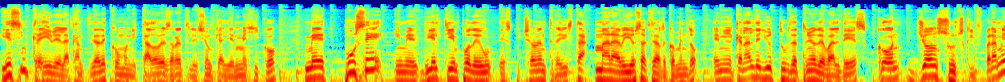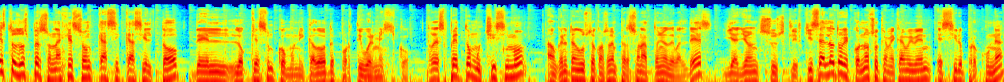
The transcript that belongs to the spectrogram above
y es increíble la cantidad de comunicadores de radio y televisión que hay en México. Me puse y me di el tiempo de escuchar una entrevista maravillosa que la recomiendo en el canal de YouTube de Toño de Valdés con John Sutcliffe. Para mí estos dos personajes son casi casi el top de lo que es un comunicador deportivo en México. Respeto muchísimo aunque no tengo gusto de conocer en persona a Toño de Valdés y a John Sutcliffe. Quizá el otro que conozco que me cae muy bien es Ciro Procuna,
